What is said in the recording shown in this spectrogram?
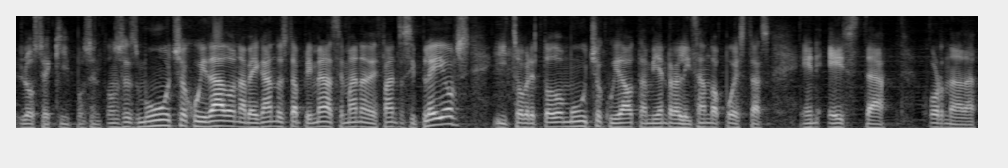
los equipos. Entonces mucho cuidado navegando esta primera semana de Fantasy Playoffs y sobre todo mucho cuidado también realizando apuestas en esta jornada.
